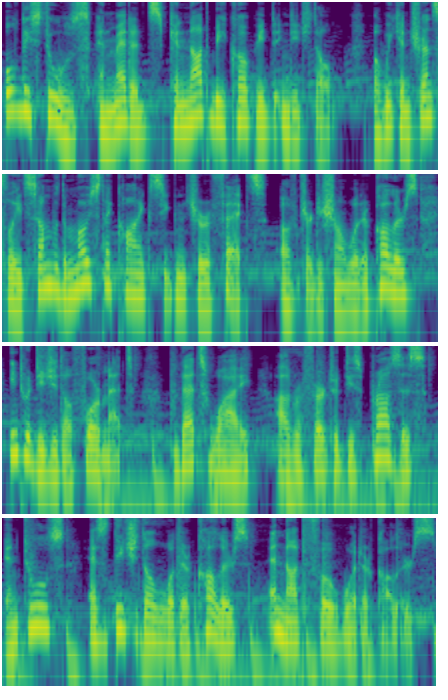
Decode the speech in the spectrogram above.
All these tools and methods cannot be copied in digital, but we can translate some of the most iconic signature effects of traditional watercolors into a digital format. That's why I'll refer to this process and tools as digital watercolors and not faux watercolors.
